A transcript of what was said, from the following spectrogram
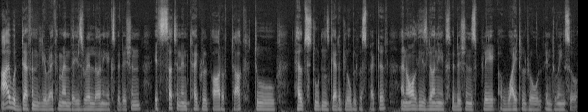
I would definitely recommend the Israel Learning Expedition. It's such an integral part of Tuck to help students get a global perspective and all these learning expeditions play a vital role in doing so.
